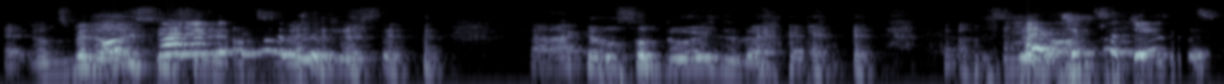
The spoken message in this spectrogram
É um dos melhores sentimentos. Né? Caraca, eu não sou doido, velho. É, é tipo isso.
